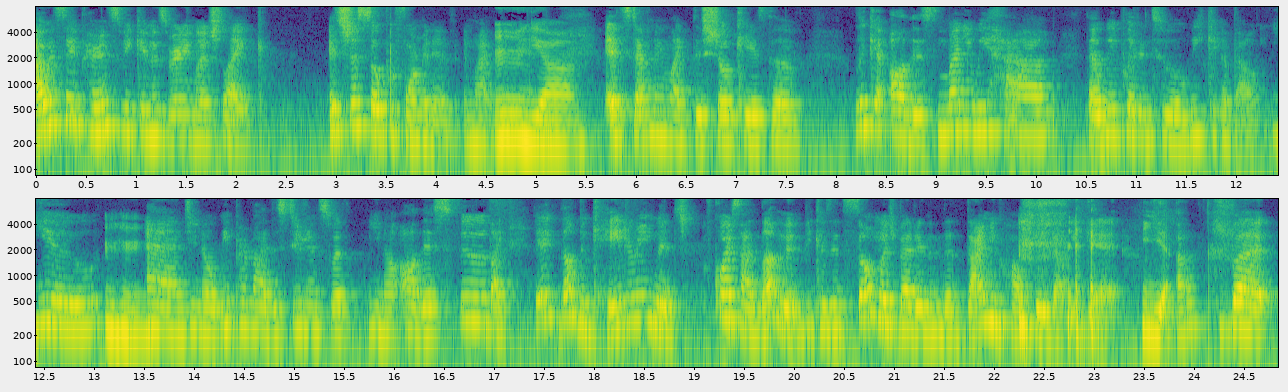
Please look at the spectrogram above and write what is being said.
I would say Parents Weekend is very much like it's just so performative in my opinion. Mm, yeah. It's definitely like this showcase of look at all this money we have that we put into a weekend about you Mhm. and you know we provide the students with you know all this food like they, they'll do catering which of course i love it because it's so much better than the dining hall food that we get Yeah. but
